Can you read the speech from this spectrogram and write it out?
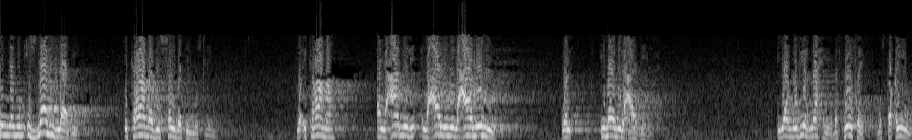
إن من إجلال الله إكرام ذي الشيبة المسلم وإكرام العامل العالم العامل والإمام العادل. أيام مدير ناحية بس منصف مستقيم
